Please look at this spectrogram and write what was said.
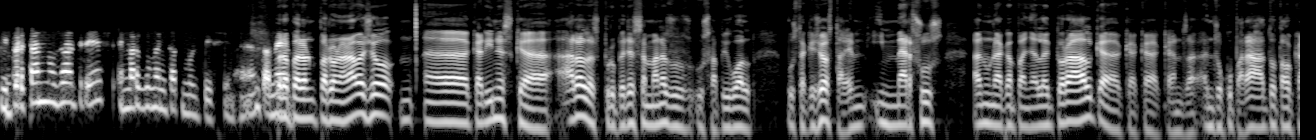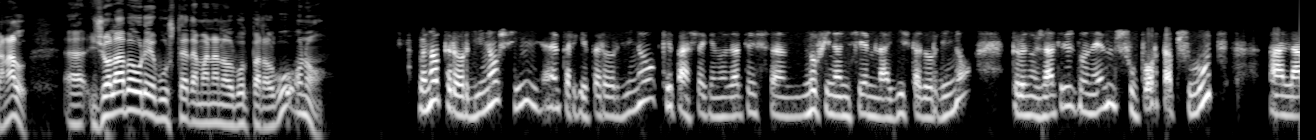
I per tant nosaltres hem argumentat moltíssim. Eh? També... Però per on, per on anava jo, eh, Carin, és que ara les properes setmanes, ho, ho sap igual vostè que jo, estarem immersos en una campanya electoral que, que, que, que ens, ens ocuparà tot el canal. Eh, jo la veuré vostè demanant el vot per algú o no? Bueno, per Ordino sí, eh? perquè per Ordino què passa? Que nosaltres eh, no financiem la llista d'Ordino, però nosaltres donem suport absolut a la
